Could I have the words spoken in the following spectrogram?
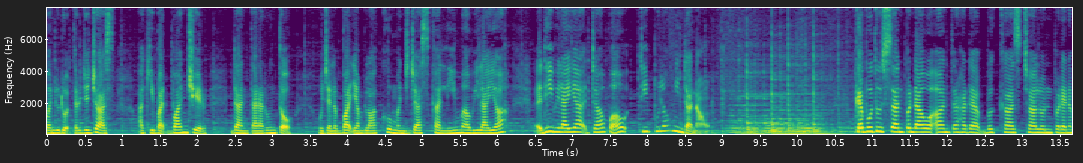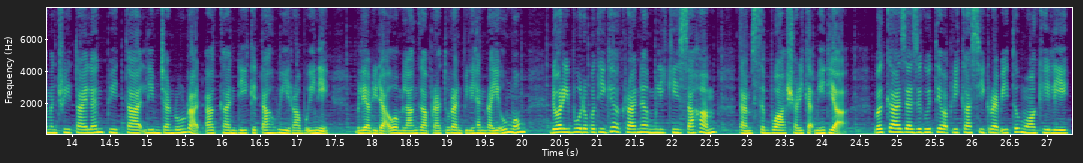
penduduk terjejas akibat banjir dan tanah runtuh. Hujan lebat yang berlaku menjejaskan lima wilayah di wilayah Davao di Pulau Mindanao. Keputusan pendakwaan terhadap bekas calon Perdana Menteri Thailand Pita Lim Jan Ronrat akan diketahui Rabu ini. Beliau didakwa melanggar peraturan pilihan raya umum 2023 kerana memiliki saham dalam sebuah syarikat media. Bekas eksekutif aplikasi Grab itu mewakili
